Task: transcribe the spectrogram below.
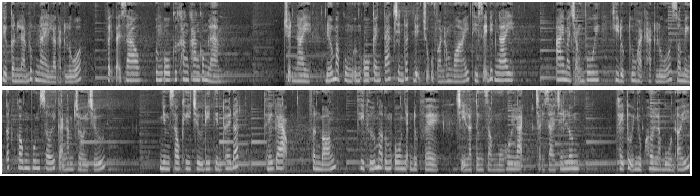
việc cần làm lúc này là gặt lúa. Vậy tại sao ưng ô cứ khăng khăng không làm. Chuyện này nếu mà cùng ưng ô canh tác trên đất địa chủ vào năm ngoái thì sẽ biết ngay. Ai mà chẳng vui khi được thu hoạch hạt lúa do mình cất công vun sới cả năm trời chứ. Nhưng sau khi trừ đi tiền thuê đất, thuế gạo, phân bón thì thứ mà ưng ô nhận được về chỉ là từng dòng mồ hôi lạnh chạy dài trên lưng. Thấy tủi nhục hơn là buồn ấy.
